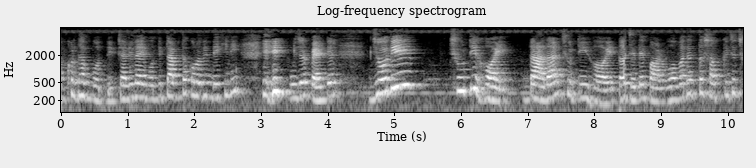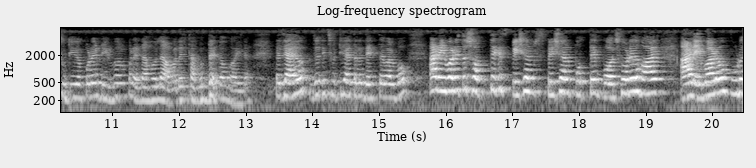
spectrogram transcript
অক্ষর ধাম মন্দির জানি না এই মন্দিরটা, আমি তো কোনোদিন দেখিনি, এই পুজোর প্যান্ডেল। যদি ছুটি হয় দাদার ছুটি হয়, তো যেতে পারব। আমাদের তো সবকিছু ছুটির ওপরে নির্ভর করে, না হলে আমাদের ঠাকুর দেখা হয় না। তো যাই হোক, যদি ছুটি হয় তাহলে দেখতে পারব। আর এবারে তো সব থেকে স্পেশাল স্পেশাল প্রত্যেক বছরে হয়। আর এবারেও পুরো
